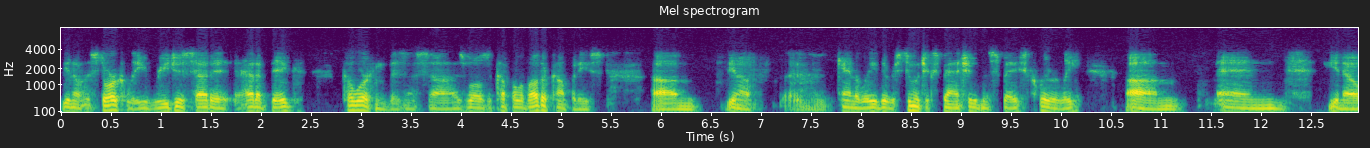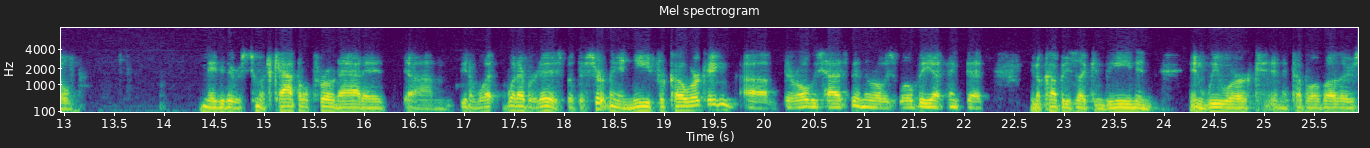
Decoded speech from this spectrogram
you know, historically. Regus had a had a big co-working business uh, as well as a couple of other companies um, you know, candidly, there was too much expansion in the space, clearly. Um, and, you know, maybe there was too much capital thrown at it, um, you know, what, whatever it is, but there's certainly a need for co-working. Uh, there always has been, there always will be. I think that, you know, companies like Convene and, and WeWork and a couple of others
